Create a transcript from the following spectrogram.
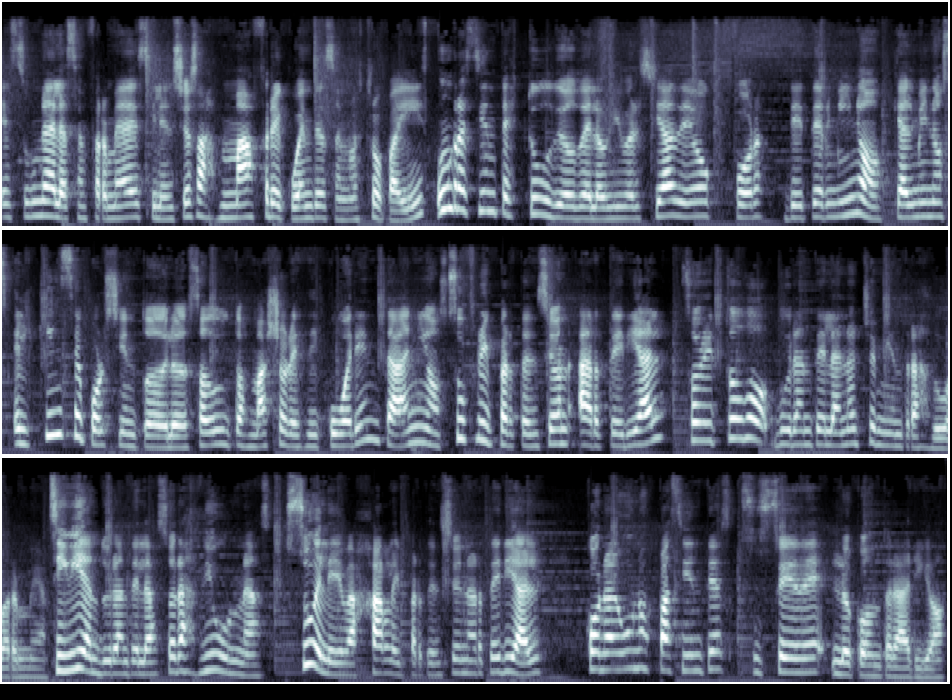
es una de las enfermedades silenciosas más frecuentes en nuestro país? Un reciente estudio de la Universidad de Oxford determinó que al menos el 15% de los adultos mayores de 40 años sufre hipertensión arterial, sobre todo durante la noche mientras duerme. Si bien durante las horas diurnas suele bajar la hipertensión arterial, con algunos pacientes sucede lo contrario.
